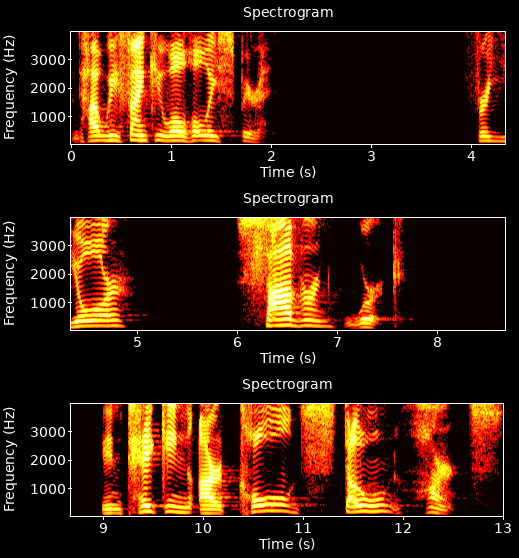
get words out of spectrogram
And how we thank you, O Holy Spirit, for your sovereign work in taking our cold stone hearts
